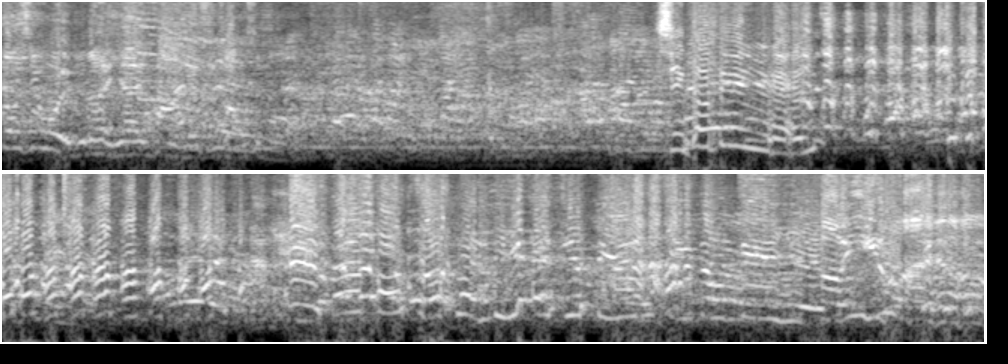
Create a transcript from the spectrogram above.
东西我也觉得很压抑，行动电源。包装很厉害，就比如行动电源。好意外哦！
